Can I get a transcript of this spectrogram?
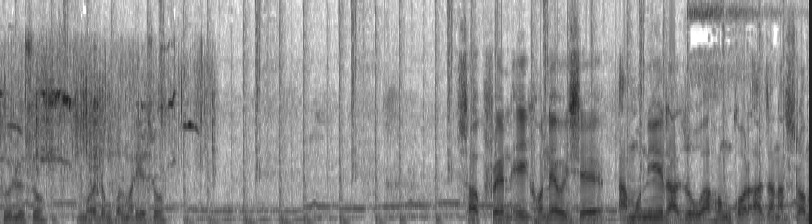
ধুই লৈছোঁ। মই দমকল মাৰি আছোঁ। চাওক ফ্ৰেণ্ড এইখনে হৈছে আমনি ৰাজহুৱা শংকৰ আজান আশ্ৰম।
